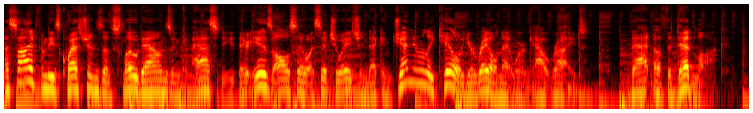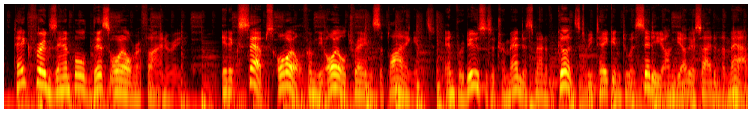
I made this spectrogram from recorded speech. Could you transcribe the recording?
Aside from these questions of slowdowns and capacity, there is also a situation that can genuinely kill your rail network outright. That of the deadlock. Take for example this oil refinery. It accepts oil from the oil trains supplying it, and produces a tremendous amount of goods to be taken to a city on the other side of the map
